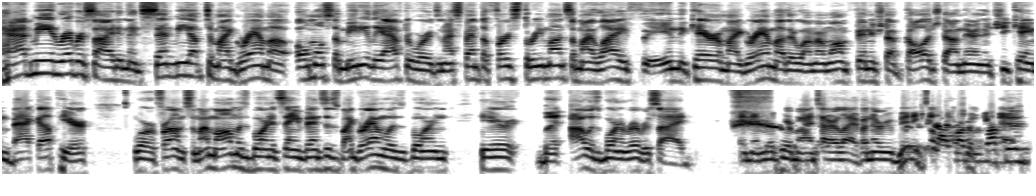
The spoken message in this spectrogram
had me in Riverside, and then sent me up to my grandma almost immediately afterwards. And I spent the first three months of my life in the care of my grandmother while my mom finished up college down there. And then she came back up here where we're from. So my mom was born at St. Vincent's, my grandma was born here, but I was born in Riverside. And then lived here my entire life. I've never even been in California. Like that.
